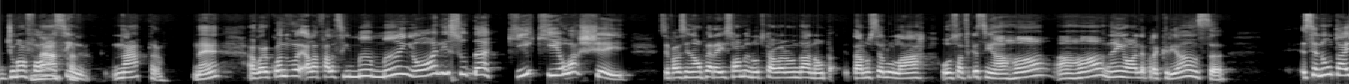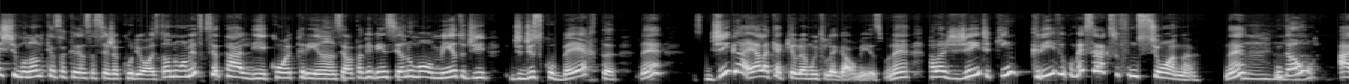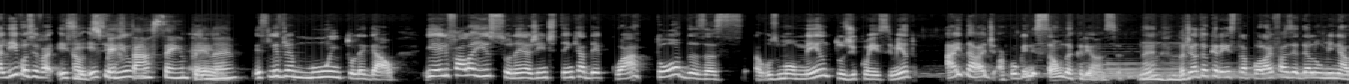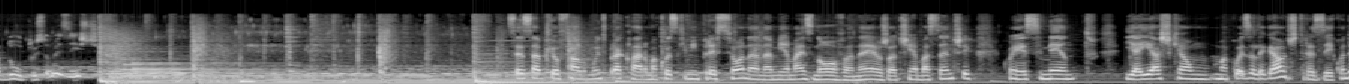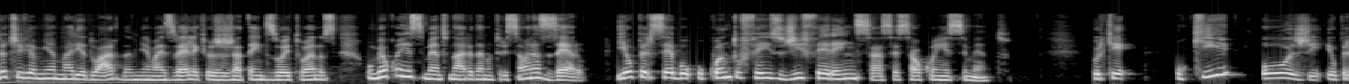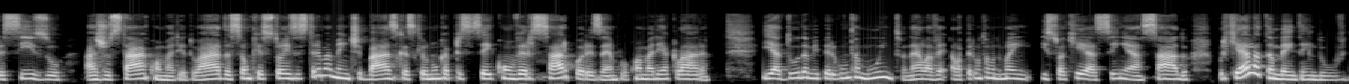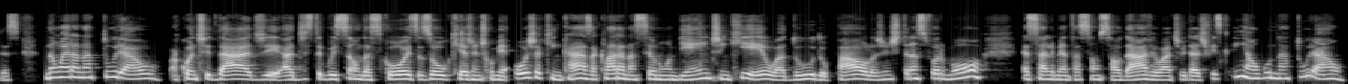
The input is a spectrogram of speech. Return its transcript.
de uma forma nata. assim, nata, né? Agora, quando ela fala assim, mamãe, olha isso daqui que eu achei. Você fala assim, não, peraí, só um minuto que agora não dá não, tá, tá no celular, ou só fica assim, aham, aham, nem olha para a criança, você não está estimulando que essa criança seja curiosa. Então, no momento que você está ali com a criança, ela está vivenciando um momento de, de descoberta, né? Diga a ela que aquilo é muito legal mesmo, né? Fala, gente, que incrível, como é que será que isso funciona, né? Uhum. Então, ali você vai... Esse, é esse livro, sempre, é, né? Esse livro é muito legal. E ele fala isso, né? A gente tem que adequar todos os momentos de conhecimento a idade, a cognição da criança, né? Uhum. Não adianta eu querer extrapolar e fazer dela um mini adulto, isso não existe. Você sabe que eu falo muito para Clara, uma coisa que me impressiona na minha mais nova, né? Eu já tinha bastante conhecimento. E aí acho que é um, uma coisa legal de trazer. Quando eu tive a minha Maria Eduarda, minha mais velha, que hoje já tem 18 anos, o meu conhecimento na área da nutrição era zero. E eu percebo o quanto fez diferença acessar o conhecimento. Porque o que hoje eu preciso ajustar com a Maria Eduarda são questões extremamente básicas que eu nunca precisei conversar, por exemplo, com a Maria Clara. E a Duda me pergunta muito, né? Ela, ela pergunta mãe, isso aqui é assim, é assado? Porque ela também tem dúvidas. Não era natural a quantidade, a distribuição das coisas ou o que a gente comia. Hoje aqui em casa, a Clara nasceu num ambiente em que eu, a Duda, o Paulo, a gente transformou essa alimentação saudável, a atividade física, em algo natural.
